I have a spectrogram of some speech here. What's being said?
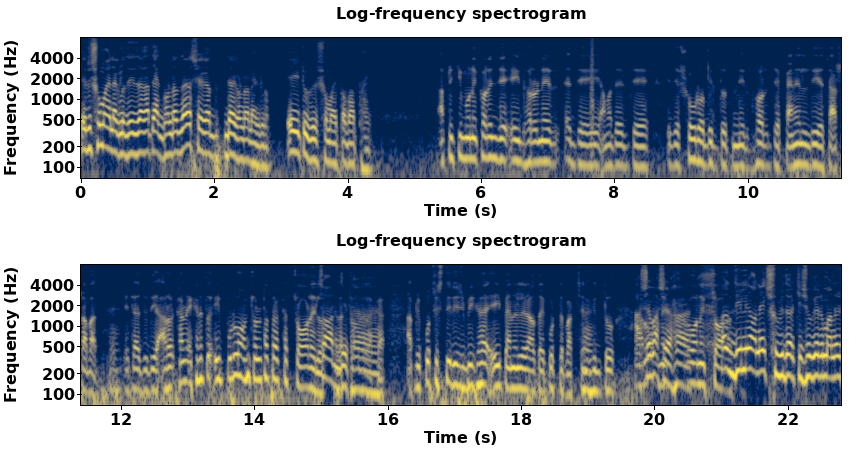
একটু সময় লাগল যে জায়গাতে এক ঘণ্টার জায়গা সে জায়গাতে দেড় ঘণ্টা লাগল। এইটুকুর সময় তফাৎ হয়। আপনি কি মনে করেন যে এই ধরনের যে আমাদের যে এই যে সৌর বিদ্যুৎ নির্ভর যে প্যানেল দিয়ে চাষাবাদ এটা যদি আরও কারণ এখানে তো এই পুরো অঞ্চলটা তো একটা চর এলাকা হ্যাঁ। আপনি পঁচিশ তিরিশ বিঘা এই প্যানেলের আওতায় করতে পারছেন কিন্তু আশেপাশে অনেক- হ্যাঁ। অনেক চর দিলে অনেক সুবিধার কৃষকের মানুষ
